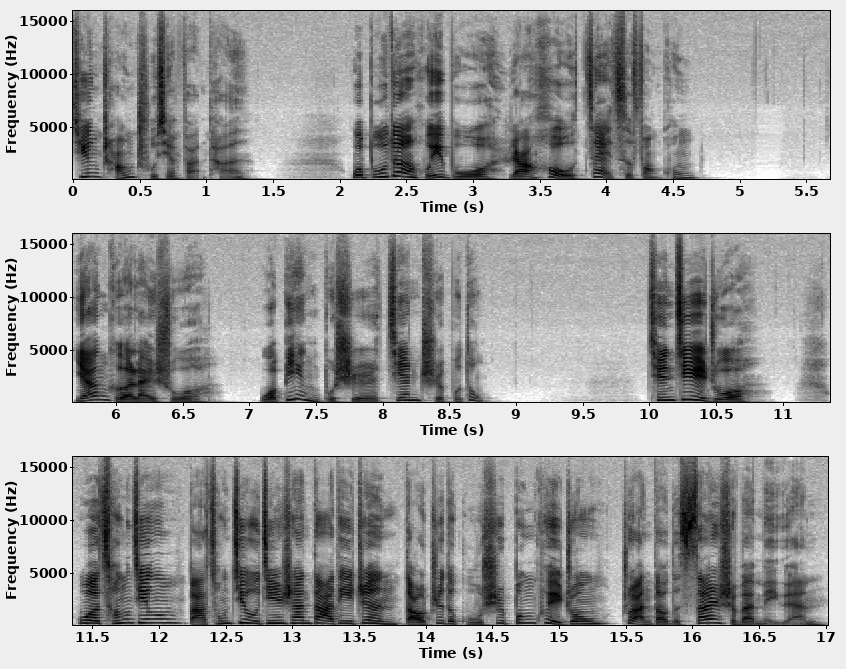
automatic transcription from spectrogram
经常出现反弹，我不断回补，然后再次放空。严格来说，我并不是坚持不动。请记住，我曾经把从旧金山大地震导致的股市崩溃中赚到的三十万美元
